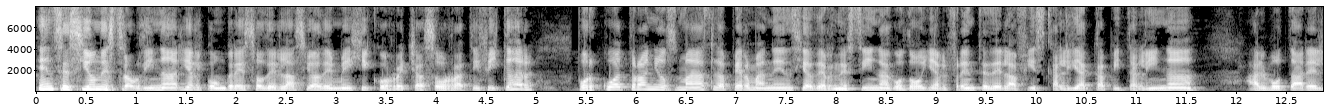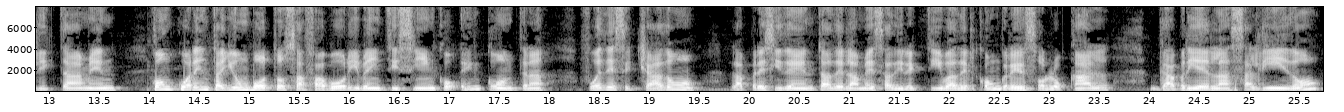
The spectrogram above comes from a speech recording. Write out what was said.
En sesión extraordinaria, el Congreso de la Ciudad de México rechazó ratificar por cuatro años más la permanencia de Ernestina Godoy al frente de la Fiscalía Capitalina. Al votar el dictamen, con 41 votos a favor y 25 en contra, fue desechado. La presidenta de la mesa directiva del Congreso local, Gabriela Salido,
